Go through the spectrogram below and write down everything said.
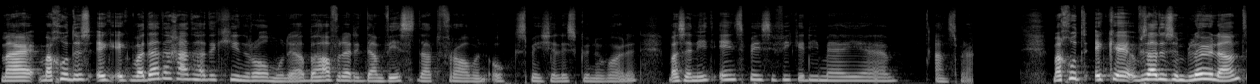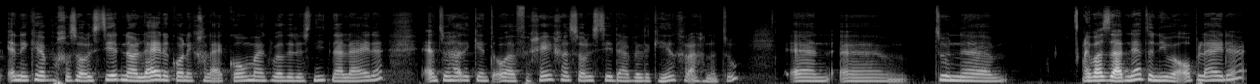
maar, maar goed, dus ik, ik, wat dat dan gaat, had ik geen rolmodel, behalve dat ik dan wist dat vrouwen ook specialist kunnen worden. Was er niet één specifieke die mij eh, aansprak. Maar goed, ik eh, we zaten dus in Bleuland en ik heb gesolliciteerd. Nou, Leiden kon ik gelijk komen, maar ik wilde dus niet naar Leiden. En toen had ik in het OLVG gesolliciteerd, daar wilde ik heel graag naartoe. En ehm, toen ehm, er was daar net een nieuwe opleider.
